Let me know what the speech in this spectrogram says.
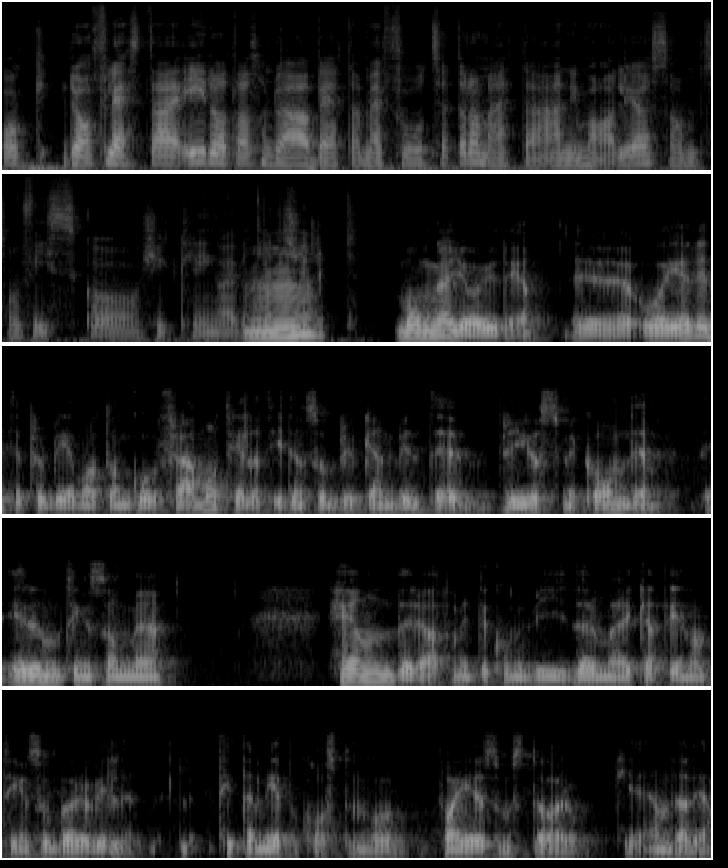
Och de flesta idrottare som du arbetar med fortsätter de äta animalier som, som fisk och kyckling och eventuellt mm. kött? Många gör ju det. Eh, och är det inte problem att de går framåt hela tiden så brukar vi inte bry oss mycket om det. Är det någonting som eh, händer, att de inte kommer vidare, märker att det är någonting så börjar vi titta mer på kosten och vad är det som stör och ändra det.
